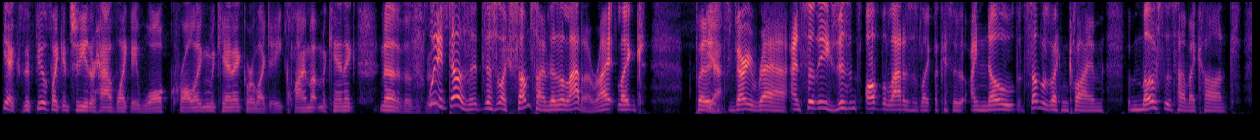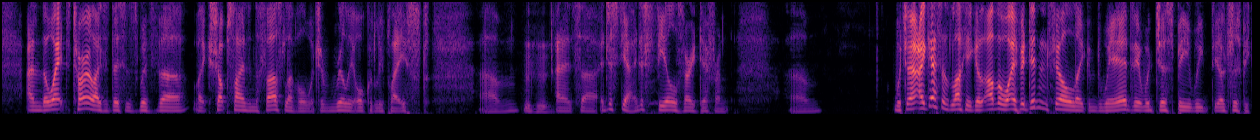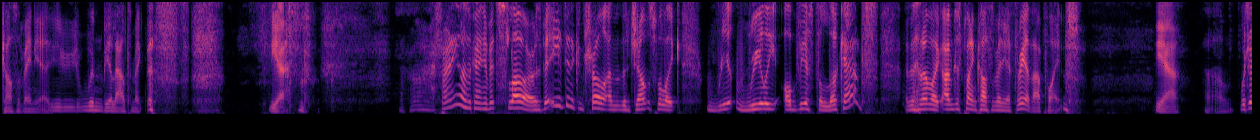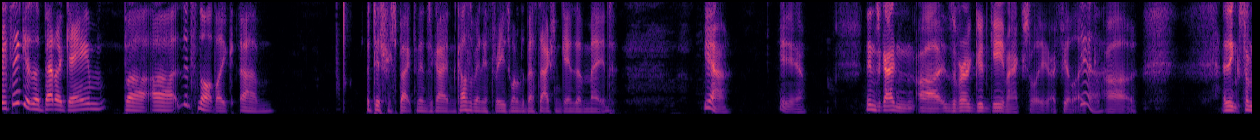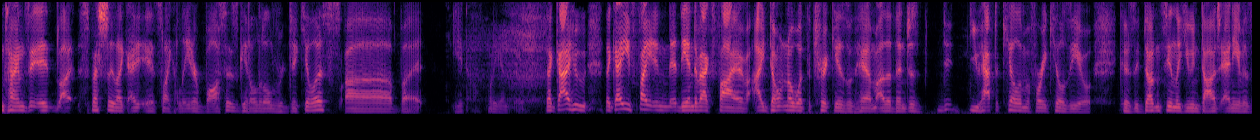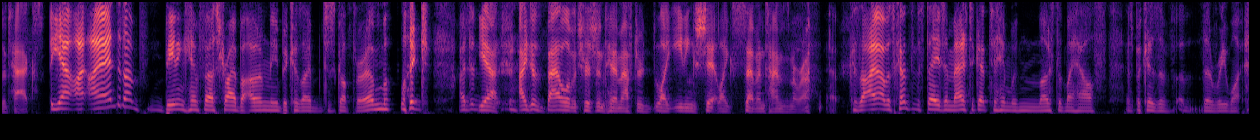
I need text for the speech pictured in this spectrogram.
Yeah, because it feels like it should either have like a wall crawling mechanic or like a climb up mechanic. None of those exist. Well, it does. It just like sometimes there's a ladder, right? Like, but Yeah. it's very rare. And so the existence of the ladders is like, okay, so I know that sometimes I can climb, but most of the time I can't. And the way it tutorializes this is with the like shop signs in the first level, which are really awkwardly placed. Um, and it's uh, it just yeah, it just feels very different. Um, which I, I guess is lucky because otherwise, if it didn't feel like weird, it would just be we it would just be Castlevania. You, you wouldn't be allowed to make this. Yes. If only I was going a bit slower, it was a bit easier to control, and the jumps were like re- really obvious to look at. And then I'm like, I'm just playing Castlevania 3 at that point, Yeah. um, which I think is a better game, but uh, it's not like um, a disrespect to Ninja Gaiden. Castlevania 3 is one of the best action games ever made. Yeah. Yeah. Ninja Gaiden uh, is a very good game, actually. I feel like. Yeah. Uh, I think sometimes it, especially like it's like later bosses get a little ridiculous. Uh, but you know what are you gonna do? The guy who the guy you fight in at the end of Act Five, I don't know what the trick is with him, other than just you have to kill him before he kills you, because it doesn't seem like you can dodge any of his attacks. Yeah, I, I ended up beating him first try, but only because I just got through him. Like, I didn't. Yeah, I just battle of attrition him after like eating shit like seven times in a row. because I, I was coming through the stage and managed to get to him with most of my health. It's because of the rewind.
